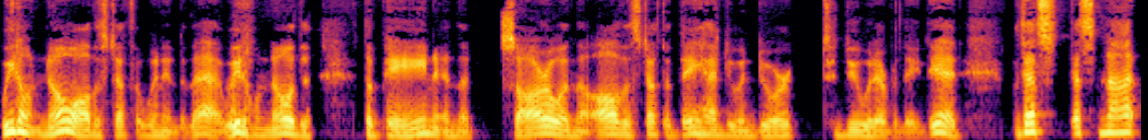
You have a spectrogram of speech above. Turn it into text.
we don't know all the stuff that went into that. We don't know the the pain and the sorrow and the all the stuff that they had to endure to do whatever they did. But that's that's not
